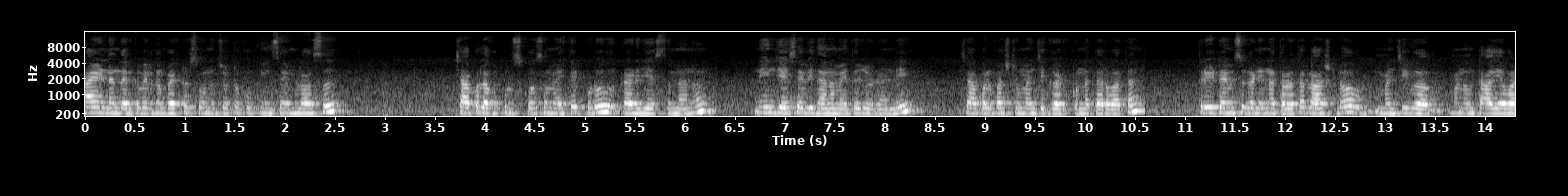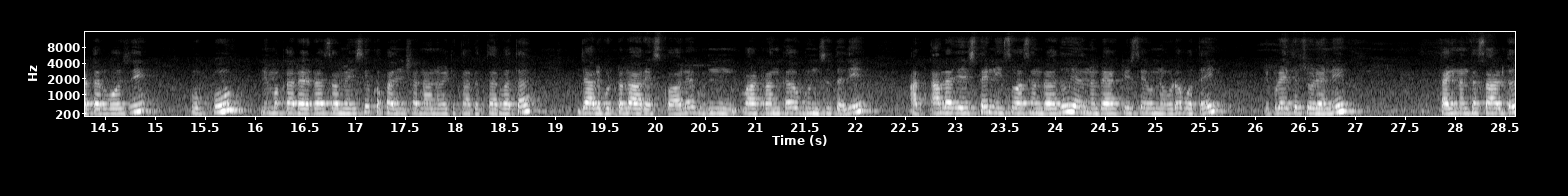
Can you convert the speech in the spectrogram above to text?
హాయ్ అండి అందరికీ. వెల్కమ్ బ్యాక్ టు సోను చుట్టూ కుకింగ్ సేమ్ బ్లాస్ చేపలకు పులుసు కోసం అయితే ఇప్పుడు రెడీ చేస్తున్నాను. నేను చేసే విధానం అయితే చూడండి. చేపలు ఫస్ట్ మంచిగా కడుక్కున్న తర్వాత త్రీ టైమ్స్ గడిగిన తర్వాత లాస్ట్లో మంచిగా మనం తాగే వాటర్ పోసి ఉప్పు నిమ్మకాయ రసం వేసి ఒక పది నిమిషాలు నానబెట్టిన తర్వాత జాలిబుట్టలో ఆరేసుకోవాలి. వాటర్ అంతా గుంజుతుంది. అలా చేస్తే నీసు వాసన రాదు. ఏదైనా బ్యాక్టీరియా ఏమన్నా కూడా పోతాయి. ఇప్పుడైతే చూడండి. తగినంత సాల్ట్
